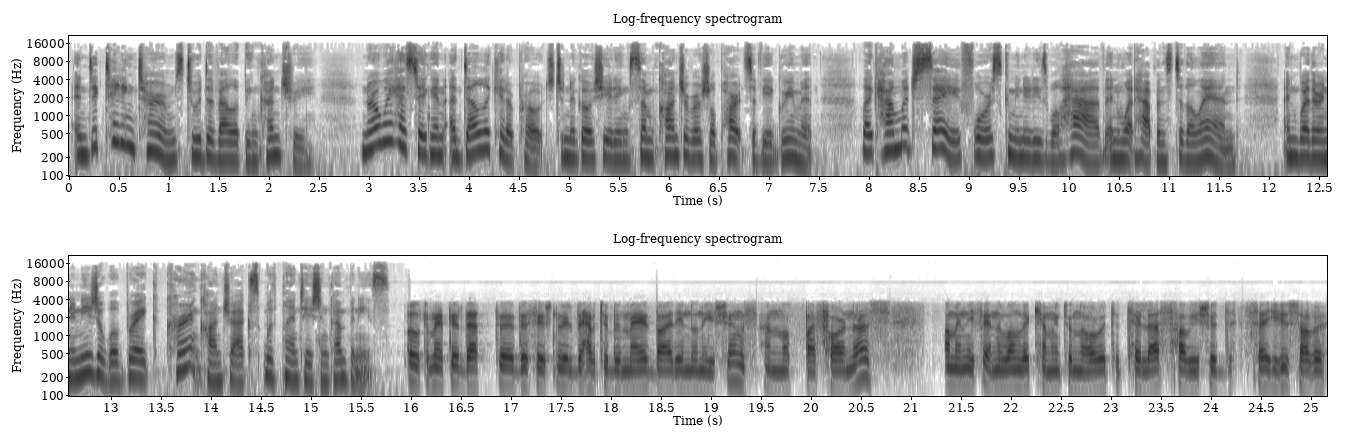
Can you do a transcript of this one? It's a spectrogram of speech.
and dictating terms to a developing country. Norway has taken a delicate approach to negotiating some controversial parts of the agreement, like how much say forest communities will have in what happens to the land, and whether Indonesia will break current contracts with plantation companies. Ultimately, that uh, decision will have to be made by the Indonesians and not by foreigners. I mean, if anyone were coming to Norway to tell us how we should, say, use our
